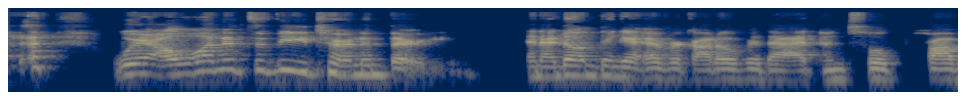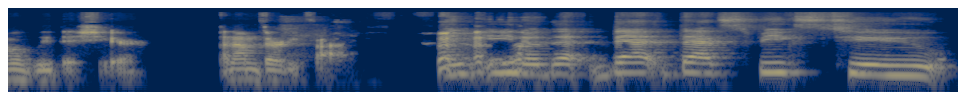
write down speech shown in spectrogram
where I wanted to be turning 30. And I don't think I ever got over that until probably this year. And I'm 35. And you know that that that speaks to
